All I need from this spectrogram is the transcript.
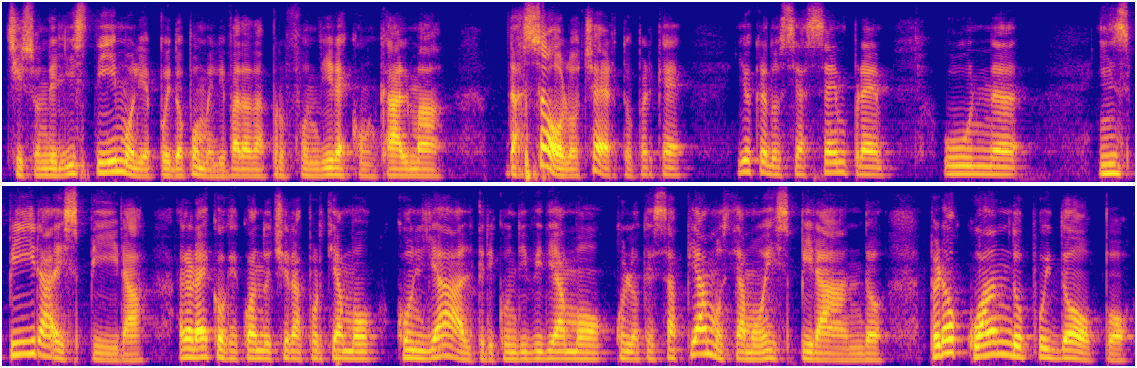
ci sono degli stimoli e poi dopo me li vado ad approfondire con calma da solo, certo, perché io credo sia sempre un inspira, espira. Allora ecco che quando ci rapportiamo con gli altri, condividiamo quello che sappiamo, stiamo espirando, però quando poi dopo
